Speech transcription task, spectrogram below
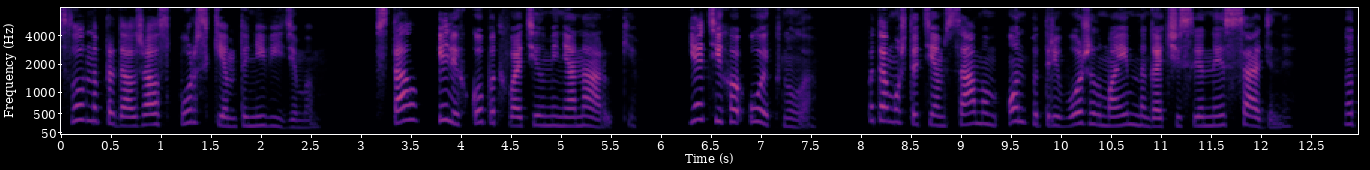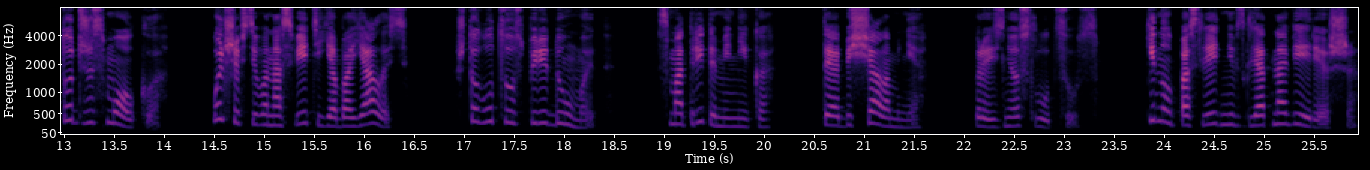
словно продолжал спор с кем-то невидимым. Встал и легко подхватил меня на руки. Я тихо ойкнула, потому что тем самым он потревожил мои многочисленные ссадины, но тут же смолкла. Больше всего на свете я боялась, что Луциус передумает. «Смотри, Доминика, ты обещала мне», — произнес Луциус. Кинул последний взгляд на Вериаша,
